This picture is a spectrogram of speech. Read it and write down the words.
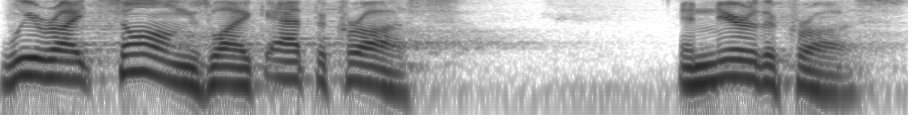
We write songs like At the Cross and Near the Cross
